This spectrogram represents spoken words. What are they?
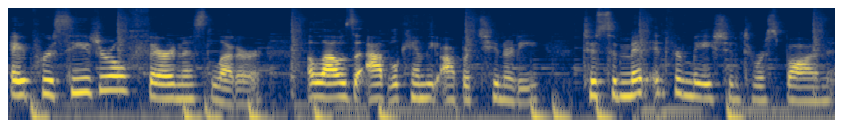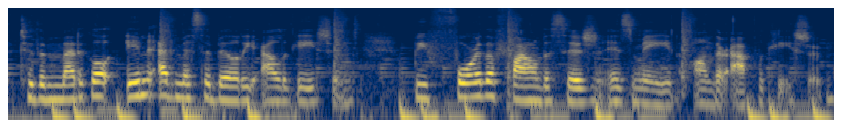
A Procedural Fairness Letter allows the applicant the opportunity to submit information to respond to the medical inadmissibility allegations before the final decision is made on their application.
